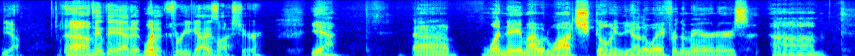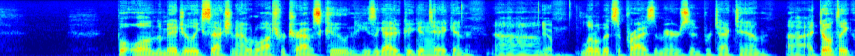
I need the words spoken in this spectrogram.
yeah, yeah, um, I think they added one, what three guys last year. Yeah. Uh, one name I would watch going the other way for the Mariners. Um, but well, in the major league section, I would watch for Travis Kuhn. He's a guy who could get mm. taken. Um, yep. A little bit surprised the Mariners didn't protect him. Uh, I don't think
